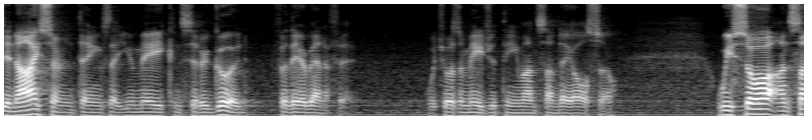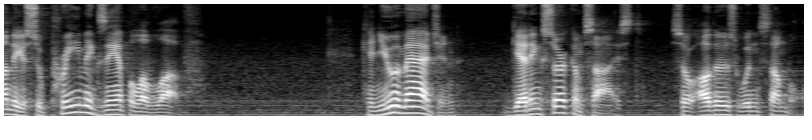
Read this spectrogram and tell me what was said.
deny certain things that you may consider good for their benefit which was a major theme on Sunday also. We saw on Sunday a supreme example of love. Can you imagine getting circumcised so others wouldn't stumble?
